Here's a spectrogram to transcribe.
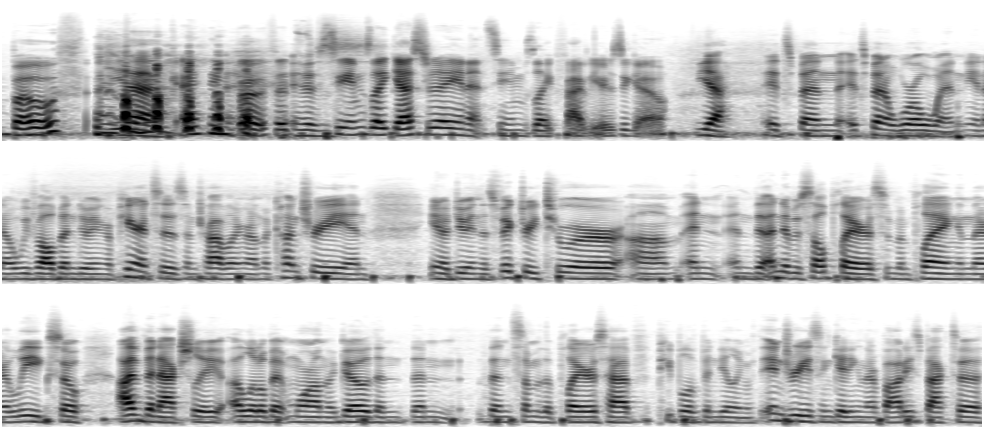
Both. I Yeah. think, I think both. It, It seems like yesterday, and it seems like five years ago. yeah, it's been it's been a whirlwind. You know, we've all been doing appearances and traveling around the country, and you know, doing this victory tour. Um, and and the NWSL players have been playing in their league, so I've been actually a little bit more on the go than than than some of the players have. People have been dealing with injuries and getting their bodies back to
